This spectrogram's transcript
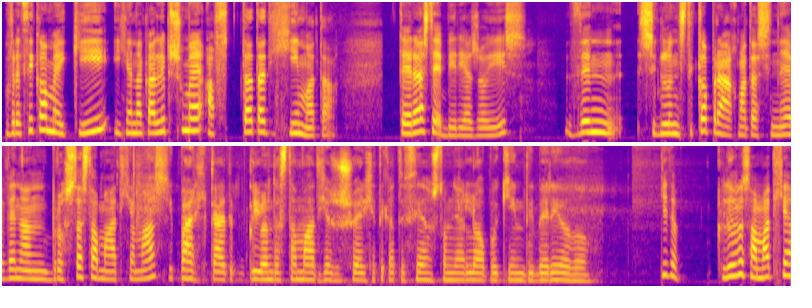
βρεθήκαμε εκεί για να καλύψουμε αυτά τα ατυχήματα. Τεράστια εμπειρία ζωής. Δεν συγκλονιστικά πράγματα συνέβαιναν μπροστά στα μάτια μας. Υπάρχει κάτι που κλείνοντα τα μάτια σου σου έρχεται κατευθείαν στο μυαλό από εκείνη την περίοδο; Κοίτα, κλείνοντας τα μάτια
